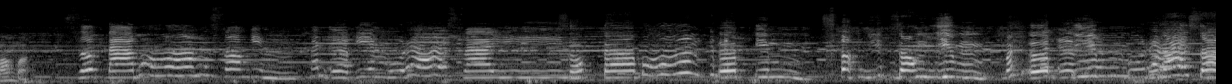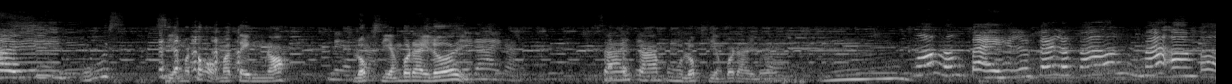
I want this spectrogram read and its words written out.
มองบ่สบตามองสองยิ้มมันเอือบยิ้มอุราใสซบตามองเอิบอิ่มสองยิ้มซองยิ้มมันเอิบอิ่มอุราใสโอ้ยเสียงมันต้องออกมาเต็มเนาะ แม่นค่ะลบเสียงบ่ได้เลย ไม่ได้ค่ะสายตามโอ้ลบเสียงบ่ได้เลยอืมมองลงไปเห็นแฟนละฟังมาอ้างอ่อ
